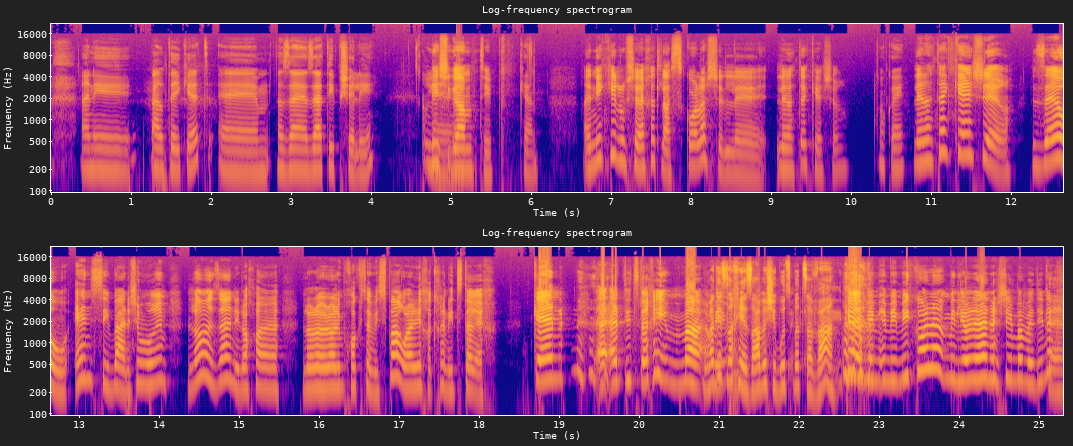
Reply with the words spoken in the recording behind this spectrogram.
אני, I'll take it. אמ, אז זה, זה הטיפ שלי. לי יש אה. גם טיפ. כן, אני כאילו שייכת לאסכולה של אה, לנתק קשר. אוקיי. לנתק קשר. זהו, אין סיבה. אנשים אומרים, לא, זה, אני לא יכולה, לא, לא, לא למחוק את המספר, אולי אני אחר כך אני אצטרך. כן, את תצטרכי, מה? מה תצטרכי עזרה בשיבוץ בצבא? כן, מכל המיליוני האנשים במדינה, כן.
